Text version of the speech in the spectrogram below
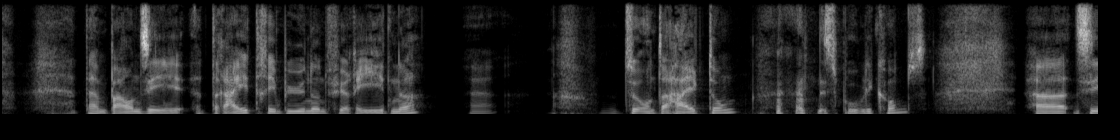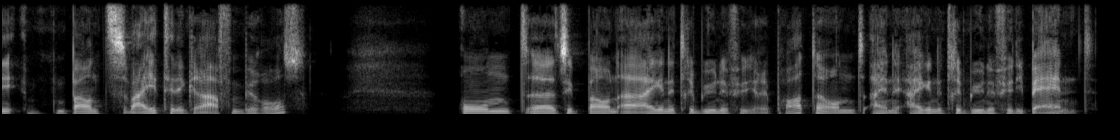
dann bauen sie drei Tribünen für Redner Ja. zur Unterhaltung des Publikums. Äh, sie bauen zwei Telegrafenbüros und äh, sie bauen eine eigene Tribüne für die Reporter und eine eigene Tribüne für die Band.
